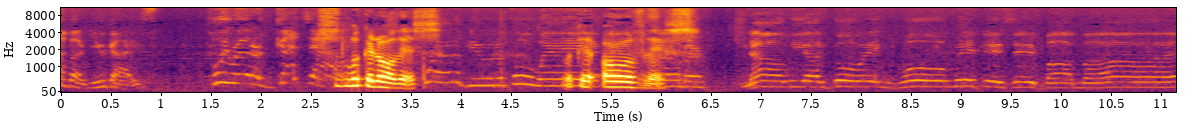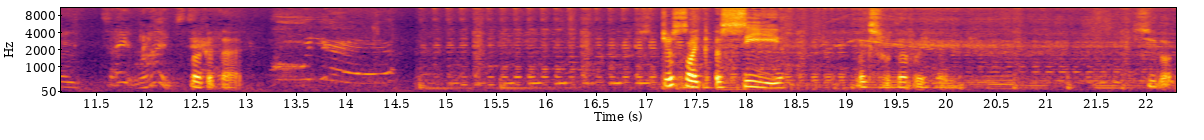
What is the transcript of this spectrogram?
How about you guys? Look at all this. Look at all of this. Now we are going home. It is a bummer. Say it rhymes. Look at that. Oh, Just like a sea mixed with everything. See, look.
